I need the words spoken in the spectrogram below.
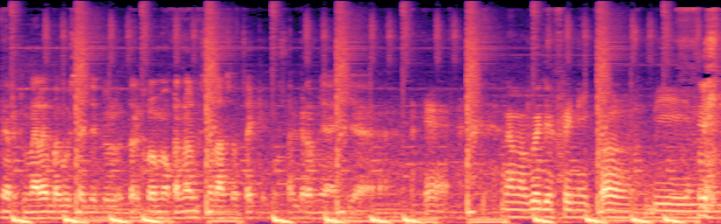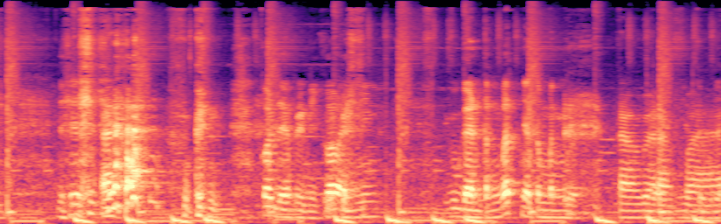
Biar kenalnya bagus aja dulu Ntar kalau mau kenal bisa langsung cek Instagramnya aja Oke. Nama gue Jeffrey Nicole bin Ah, bukan. kok Jeffrey Nicole ini Gue ganteng banget ya temen gue Nama gue Rafa. gitu.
